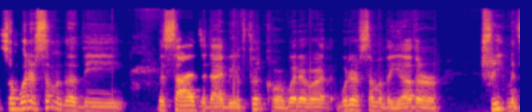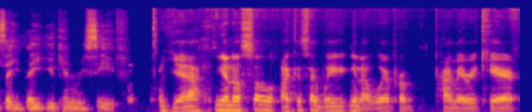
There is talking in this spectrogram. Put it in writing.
so what are some of the the besides the diabetes foot core whatever what are some of the other treatments that, that you can receive. Yeah you know so like i said we you know we're primary care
